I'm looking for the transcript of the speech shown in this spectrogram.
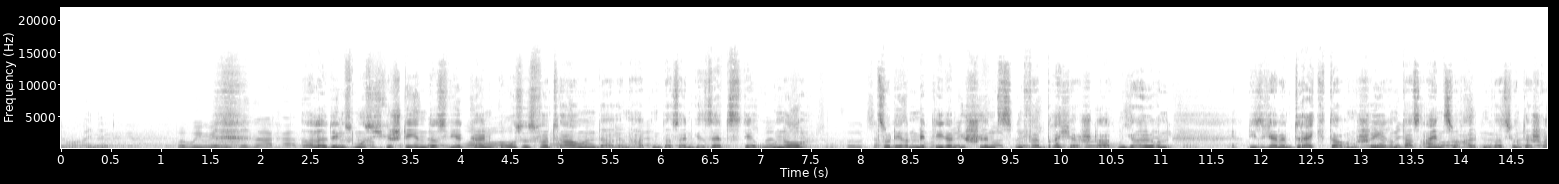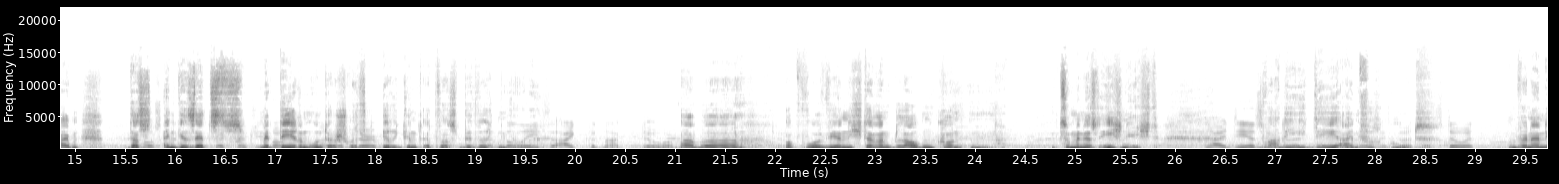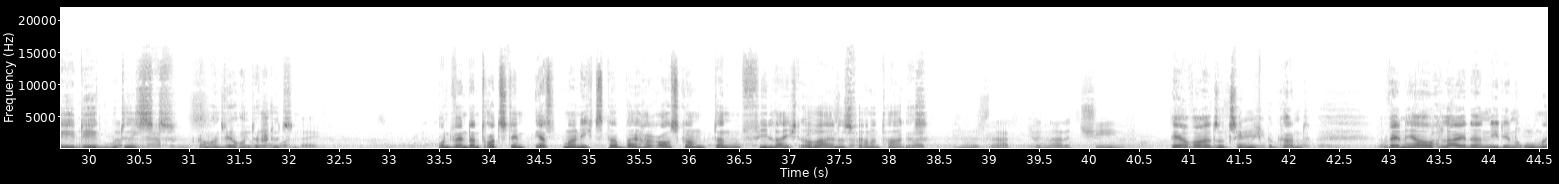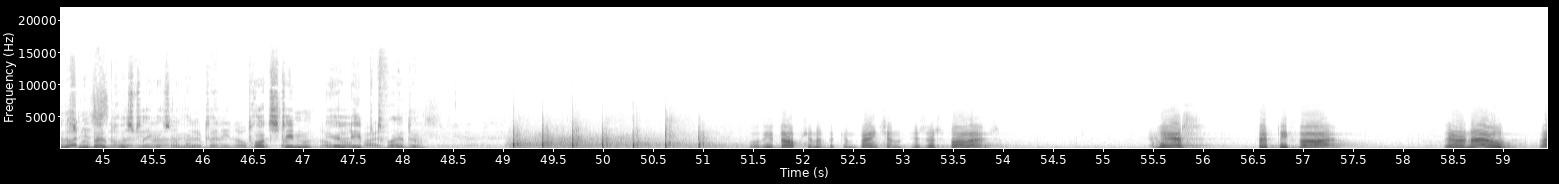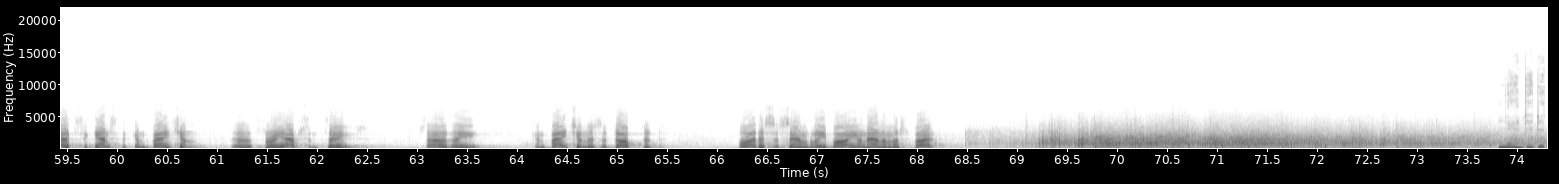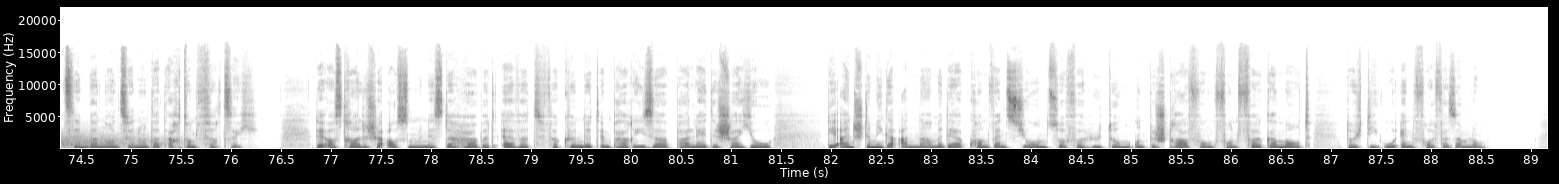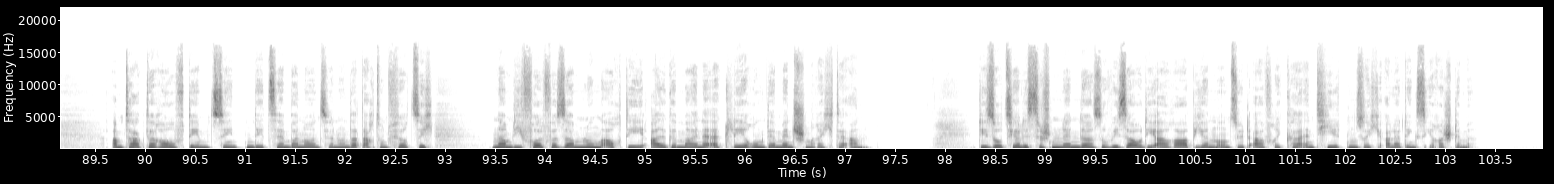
Allerdings muss ich gestehen, dass wir kein großes Vertrauen darin hatten, dass ein Gesetz der UNO, zu deren Mitgliedern die schlimmsten Verbrecherstaaten gehören, die sich einen Dreck darum scheren, das einzuhalten, was sie unterschreiben, dass ein Gesetz mit deren Unterschrift irgendetwas bewirken würde. Aber obwohl wir nicht daran glauben konnten, zumindest ich nicht, war die Idee einfach gut. Und wenn eine Idee gut ist, kann man sie auch unterstützen. Und wenn dann trotzdem erstmal nichts dabei herauskommt, dann vielleicht aber eines fernen Tages. Er war also ziemlich bekannt, wenn er auch leider nie den Ruhm eines Nobelpreisträgers erlangte. Trotzdem, er lebt weiter. the adoption of the convention is as follows. Yes, 55. There are no votes against the convention. There are three absentees. So the convention is adopted by this assembly by unanimous vote. Neunter Dezember 1948. Der australische Außenminister Herbert Evatt verkündet im Pariser Palais de Chaillot die einstimmige Annahme der Konvention zur Verhütung und Bestrafung von Völkermord durch die UN-Vollversammlung. Am Tag darauf, dem 10. Dezember 1948, nahm die Vollversammlung auch die Allgemeine Erklärung der Menschenrechte an. Die sozialistischen Länder sowie Saudi-Arabien und Südafrika enthielten sich allerdings ihrer Stimme.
